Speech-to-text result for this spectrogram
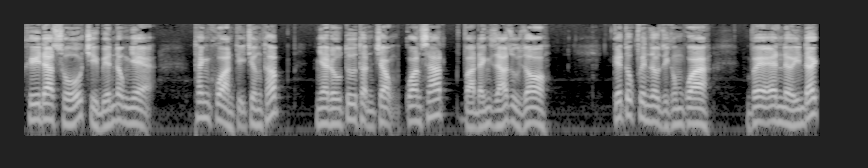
khi đa số chỉ biến động nhẹ, thanh khoản thị trường thấp, nhà đầu tư thận trọng quan sát và đánh giá rủi ro. Kết thúc phiên giao dịch hôm qua, VN Index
